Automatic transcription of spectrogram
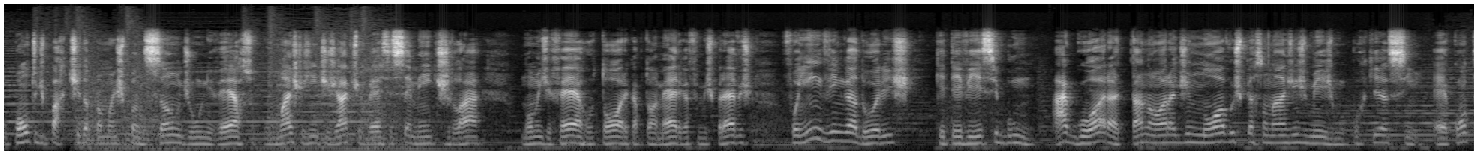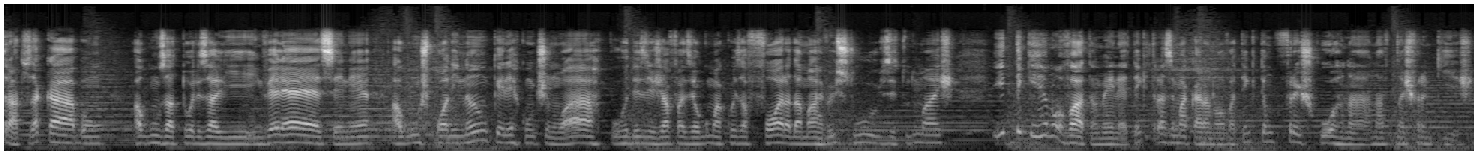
o ponto de partida para uma expansão de um universo, por mais que a gente já tivesse sementes lá, Nome de Ferro, Thor, Capitão América, filmes prévios, foi em Vingadores que teve esse boom. Agora tá na hora de novos personagens mesmo, porque assim, é, contratos acabam, alguns atores ali envelhecem, né? Alguns podem não querer continuar por desejar fazer alguma coisa fora da Marvel Studios e tudo mais. E tem que renovar também, né? Tem que trazer uma cara nova, tem que ter um frescor na, na, nas franquias.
